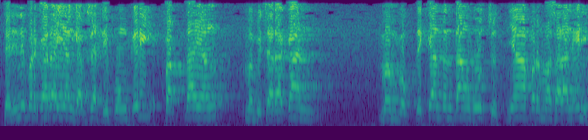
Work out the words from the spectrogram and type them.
Dan ini perkara yang nggak bisa dipungkiri fakta yang membicarakan membuktikan tentang wujudnya permasalahan ini.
